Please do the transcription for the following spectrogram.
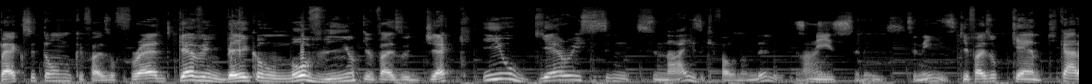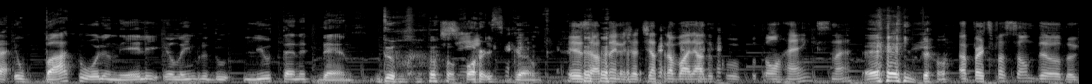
Paxton, que faz o Fred, Kevin Bacon, novinho, que faz o Jack, e o Gary Sin Sinise, que fala o nome dele? Sinise. Sinise. Sinise que faz o Ken. Que, cara, eu bato o olho nele, eu lembro do Lieutenant Dan, do Forrest Gump. Exatamente, ele já tinha trabalhado com, com, o Tom Hanks, né? É, então. A participação do, do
